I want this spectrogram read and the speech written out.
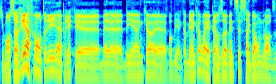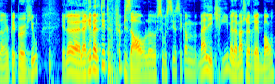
qui vont se réaffronter après que Bel- Bianca, euh, pas Bianca, Bianca ouais, ait perdu à 26 secondes lors du dernier pay-per-view. Et là, la rivalité est un peu bizarre. Là, aussi, aussi, c'est comme mal écrit, mais le match devrait être bon.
